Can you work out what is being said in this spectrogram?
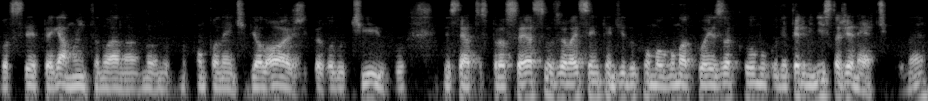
você pegar muito no, no, no, componente biológico, evolutivo de certos processos, já vai ser entendido como alguma coisa como o determinista genético, né?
